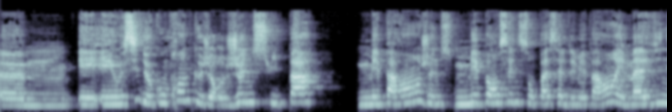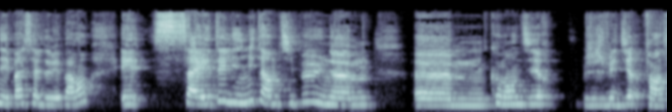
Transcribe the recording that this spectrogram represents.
euh, et, et, aussi de comprendre que genre je ne suis pas mes parents, je ne, mes pensées ne sont pas celles de mes parents et ma vie n'est pas celle de mes parents et ça a été limite un petit peu une euh, euh comment dire je vais dire enfin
